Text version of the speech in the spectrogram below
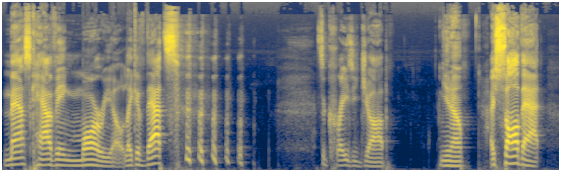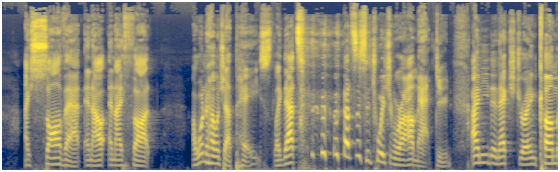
mask having Mario. Like, if that's, it's a crazy job. You know, I saw that I saw that and I and I thought, I wonder how much that pays. Like that's that's the situation where I'm at, dude. I need an extra income,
